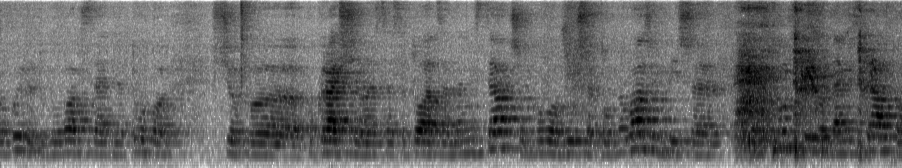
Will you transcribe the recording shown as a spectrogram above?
робив і добивався для того, щоб е, покращилася ситуація на місцях, щоб було більше повноважень, більше ресурсів на місцях, е,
